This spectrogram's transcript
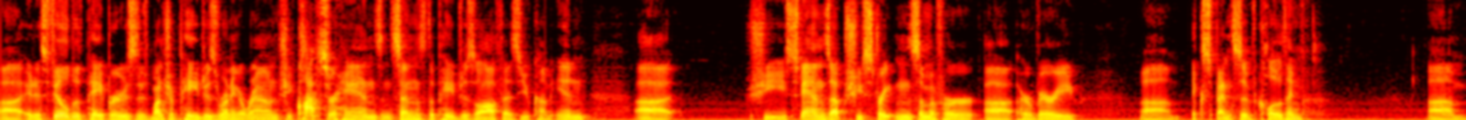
Uh, it is filled with papers. There's a bunch of pages running around. She claps her hands and sends the pages off as you come in. Uh, she stands up. She straightens some of her uh, her very um, expensive clothing. Um,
